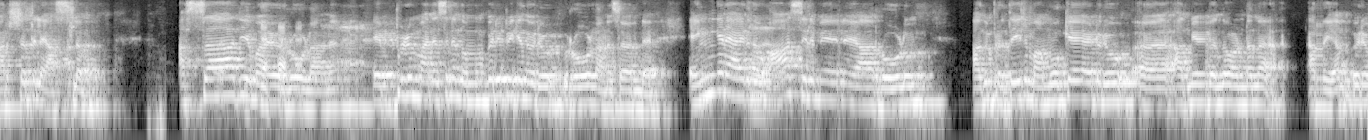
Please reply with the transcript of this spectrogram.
വർഷത്തിലെ അസ്ലം. അസാധ്യമായ ഒരു റോളാണ്. എപ്പോഴും മനസ്സിനെ നൊമ്പരിപ്പിക്കുന്ന ഒരു റോളാണ് സാറിന്റെ എങ്ങനെയായിരുന്നു ആ സിനിമയിലെ ആ റോളും? അതും പ്രത്യേകിച്ച് മമ്മൂക്കയായിട്ടൊരു ആത്മീയ ബന്ധം ഉണ്ടെന്ന് അറിയാം. ഒരു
